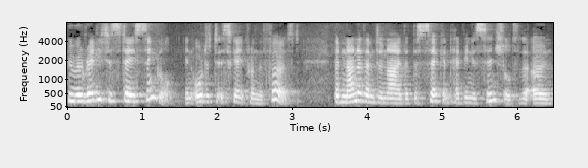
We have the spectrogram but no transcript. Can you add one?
who were ready to stay single in order to escape from the first, but none of them denied that the second had been essential to their own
